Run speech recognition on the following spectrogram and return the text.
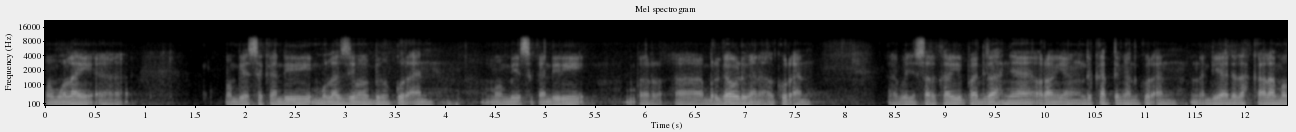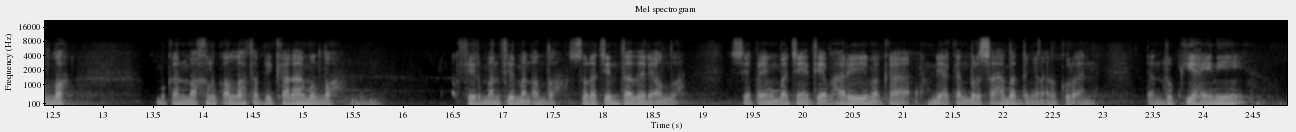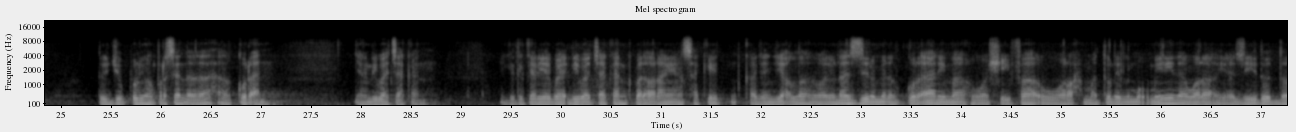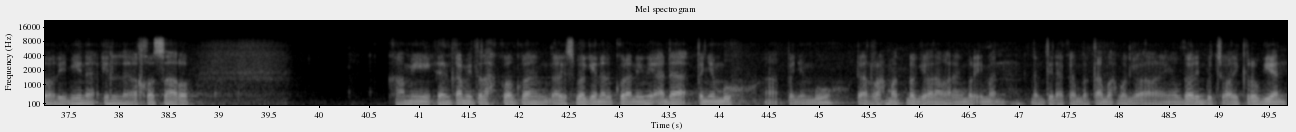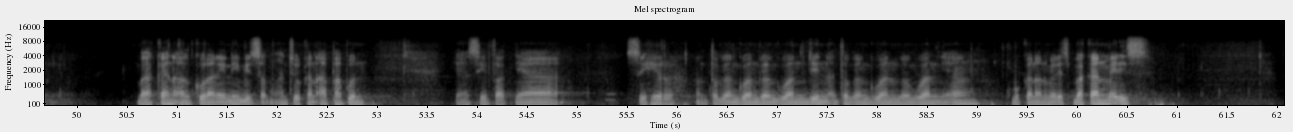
memulai uh, membiasakan diri mulazim bil Quran. Membiasakan diri ber, uh, bergaul dengan Al-Quran. Banyak sekali padilahnya orang yang dekat dengan Quran. Karena dia adalah kalam Allah bukan makhluk Allah tapi kalam Allah firman-firman Allah surat cinta dari Allah. Siapa yang membacanya tiap hari maka dia akan bersahabat dengan Al-Quran. Dan rukyah ini 75% adalah Al-Quran yang dibacakan. Ketika dia dibacakan kepada orang yang sakit maka janji Allah wa yunazzilu minal qur'ani ma huwa shifaa'u wa rahmatul lil mu'minina wa la yazidu dhalimina illa khasara kami dan kami telah kuatkan dari sebagian Al-Quran ini ada penyembuh penyembuh dan rahmat bagi orang-orang yang beriman dan tidak akan bertambah bagi orang yang zalim kecuali kerugian. Bahkan Al-Quran ini bisa menghancurkan apa pun yang sifatnya sihir atau gangguan-gangguan jin atau gangguan-gangguan yang bukan non medis bahkan medis.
